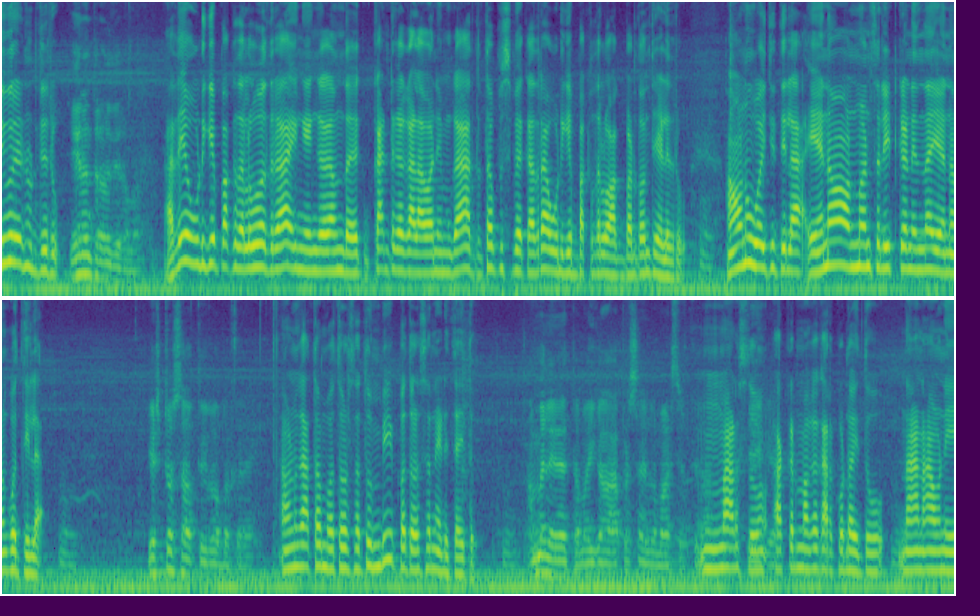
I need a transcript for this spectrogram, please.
ಇವರೇ ನುಡಿದಿರು. ಏನಂತ ನುಡ್ದಿರಮ್ಮ? ಅದೇ ಹುಡುಗಿ ಪಕ್ಕದಲ್ಲಿ ಹೋದ್ರ ಹಿಂಗೆ ಹಿಂಗೆ ಒಂದು ಕಂಟಕಗಳವ ನಿಮ್ಗೆ ಅದು ತಪ್ಪಿಸ್ಬೇಕಾದ್ರೆ ಆ ಹುಡುಗಿ ಪಕ್ಕದಲ್ಲಿ ಹೋಗ್ಬಾರ್ದು ಅಂತ ಹೇಳಿದರು. ಅವನು ಹೋಯ್ತಿದ್ದಿಲ್ಲ. ಏನೋ ಅವ್ನ ಮನಸ್ಸಲ್ಲಿ ಇಟ್ಕೊಂಡಿದ್ದ ಏನೋ ಗೊತ್ತಿಲ್ಲ. ಎಷ್ಟು ವರ್ಷ ಆಗ್ತಿರೋ ಬೇಕಾರೆ ಅವ್ನಿಗೆ ಹತ್ತೊಂಬತ್ತು ವರ್ಷ ತುಂಬಿ ಇಪ್ಪತ್ತು ವರ್ಷ ನಡೀತಾಯಿತ್ತು ಆಮೇಲೆ ಏನಾಯ್ತಮ್ಮ? ಈಗ ಆಪರೇಷನ್ ಎಲ್ಲ ಮಾಡಿಸಿರ್ತೀವಿ ಮಾಡಿಸ್ದು ಅಕ್ಕನ ಮಗ ಕರ್ಕೊಂಡೋಯ್ತು ನಾನು ಅವನಿ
